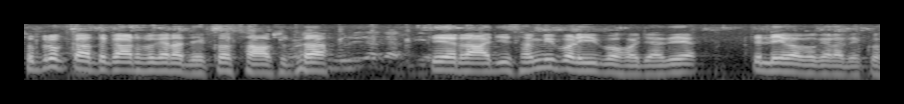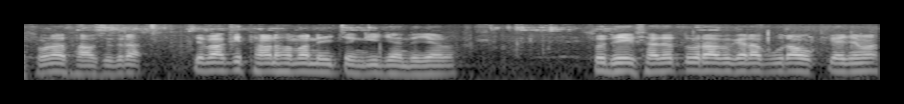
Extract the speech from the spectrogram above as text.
ਸੋ ਬਰੋ ਕੱਦ ਕਾਠ ਵਗੈਰਾ ਦੇਖੋ ਸਾਫ਼ ਸੁਥਰਾ ਤੇ ਰਾਜੀ ਸੰਮੀ ਬੜੀ ਬਹੁਤ ਜ਼ਿਆਦੇ ਆ। ਤੇ ਲੇਵਾ ਵਗੈਰਾ ਦੇਖੋ ਸੋਹਣਾ ਸਾਫ਼ ਸੁਥਰਾ ਤੇ ਬਾਕੀ ਥਣ ਹਵਾ ਨਹੀਂ ਚੰਗੀ ਜਾਂਦੇ ਜਾਣ। ਸੋ ਦੇਖ ਸਕਦੇ ਹੋ ਤੋਰਾ ਵਗੈਰਾ ਪੂਰਾ ਓਕੇ ਜਮਾ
